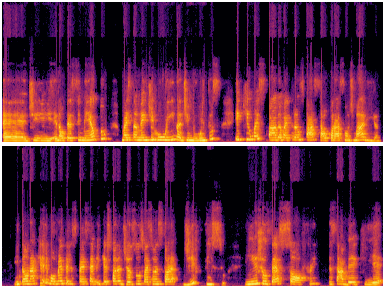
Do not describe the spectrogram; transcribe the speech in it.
é, de enaltecimento mas também de ruína de muitos, e que uma espada vai transpassar o coração de Maria. Então, naquele momento, eles percebem que a história de Jesus vai ser uma história difícil. E José sofre de saber que é,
